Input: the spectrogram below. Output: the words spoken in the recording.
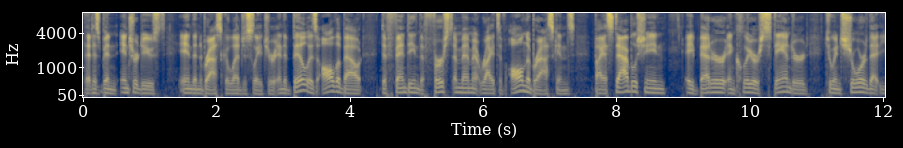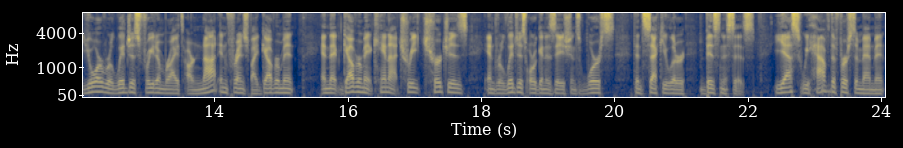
that has been introduced in the Nebraska legislature. And the bill is all about defending the First Amendment rights of all Nebraskans by establishing a better and clearer standard to ensure that your religious freedom rights are not infringed by government and that government cannot treat churches and religious organizations worse than secular businesses. Yes, we have the First Amendment,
